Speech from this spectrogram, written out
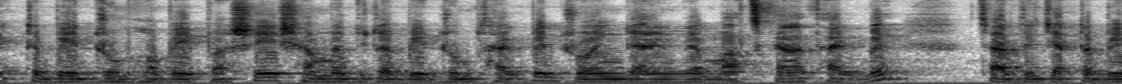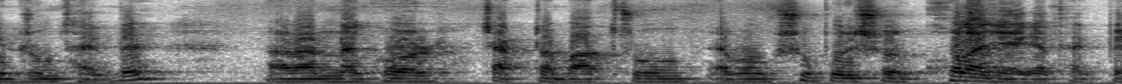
একটা বেডরুম হবে পাশে, সামনে দুটা বেডরুম থাকবে ড্রয়িং ডাইনিং এর মাঝখানে থাকবে, চারদিকে চারটা বেডরুম থাকবে, আর রান্নাঘর, চারটা বাথরুম এবং সুপরিসর খোলা জায়গা থাকবে।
